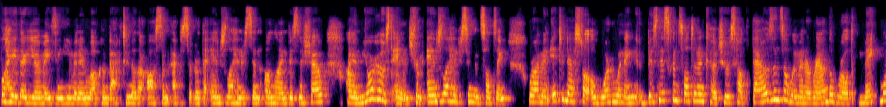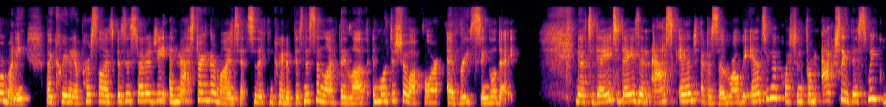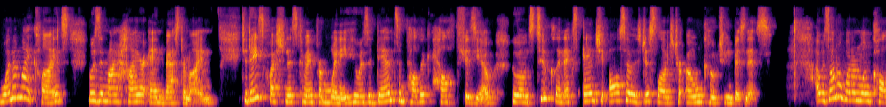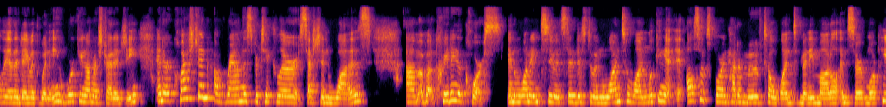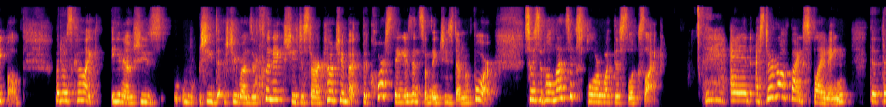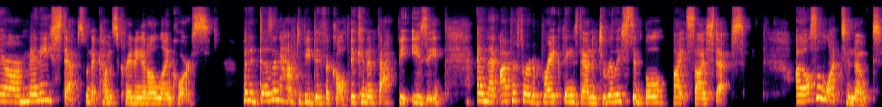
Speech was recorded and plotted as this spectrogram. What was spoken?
Well, hey there, you amazing human, and welcome back to another awesome episode of the Angela Henderson Online Business Show. I am your host, Ange, from Angela Henderson Consulting, where I'm an international award winning business consultant and coach who has helped thousands of women around the world make more money by creating a personalized business strategy and mastering their mindset so they can create a business and life they love and want to show up for every single day. Now, today, today is an Ask Ange episode where I'll be answering a question from actually this week, one of my clients who is in my higher end mastermind. Today's question is coming from Winnie, who is a dance and pelvic health physio who owns two clinics, and she also has just launched her own coaching business. I was on a one on one call the other day with Winnie, working on her strategy, and her question around this particular session was um, about creating a course and wanting to, instead of just doing one to one, looking at also exploring how to move to a one to many model and serve more people. But it was kind of like, you know, she's she she runs a clinic, she's just started coaching, but the course thing isn't something she's done before. So I said, well, let's explore what this looks like. And I started off by explaining that there are many steps when it comes to creating an online course but it doesn't have to be difficult. It can, in fact, be easy. And that I prefer to break things down into really simple, bite sized steps. I also want to note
